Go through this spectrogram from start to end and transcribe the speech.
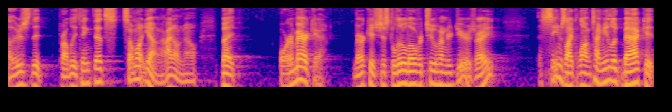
others that probably think that's somewhat young. I don't know. But, or America. America is just a little over 200 years, right? It seems like a long time. You look back at,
